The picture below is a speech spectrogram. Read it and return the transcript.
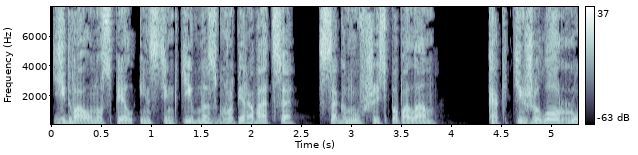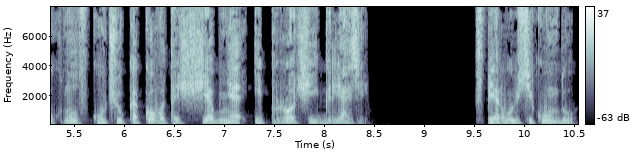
Едва он успел инстинктивно сгруппироваться, согнувшись пополам, как тяжело рухнул в кучу какого-то щебня и прочей грязи. В первую секунду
